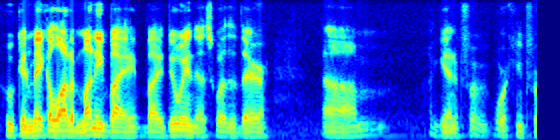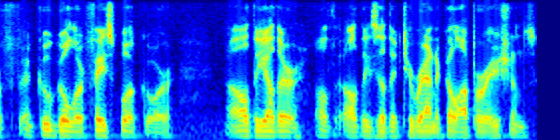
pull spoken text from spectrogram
who can make a lot of money by by doing this, whether they're um, again for working for Google or Facebook or all the other all, all these other tyrannical operations.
